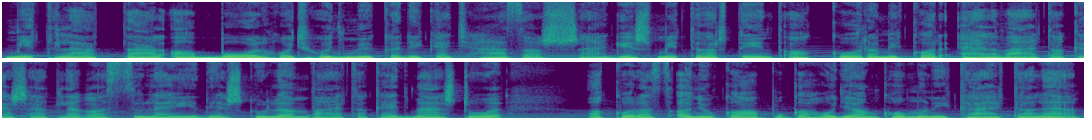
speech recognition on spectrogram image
Mit láttál abból, hogy hogy működik egy házasság, és mi történt akkor, amikor elváltak esetleg a szüleid, és külön váltak egymástól, akkor azt anyuka-apuka hogyan kommunikálta le?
